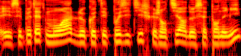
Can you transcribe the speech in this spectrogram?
Et c'est peut-être moi le côté positif que j'en tire de cette pandémie.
